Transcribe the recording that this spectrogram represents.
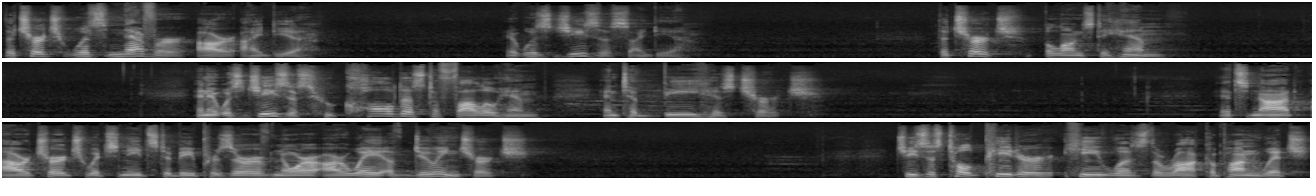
The church was never our idea, it was Jesus' idea. The church belongs to Him. And it was Jesus who called us to follow Him and to be His church. It's not our church which needs to be preserved, nor our way of doing church. Jesus told Peter he was the rock upon which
